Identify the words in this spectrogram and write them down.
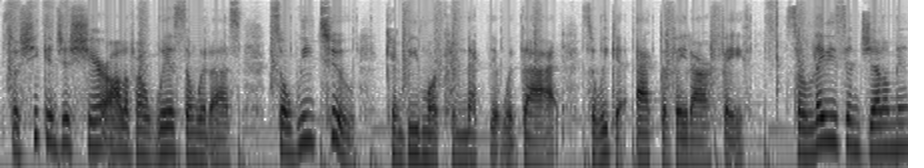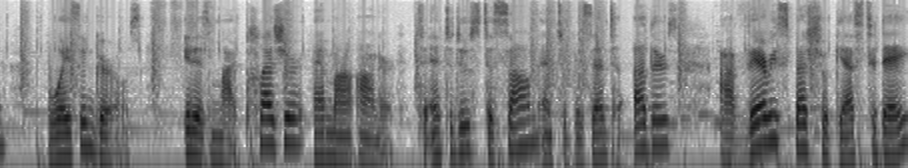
so she can just share all of her wisdom with us so we too can be more connected with God, so we can activate our faith. So, ladies and gentlemen, boys and girls, it is my pleasure and my honor to introduce to some and to present to others our very special guest today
